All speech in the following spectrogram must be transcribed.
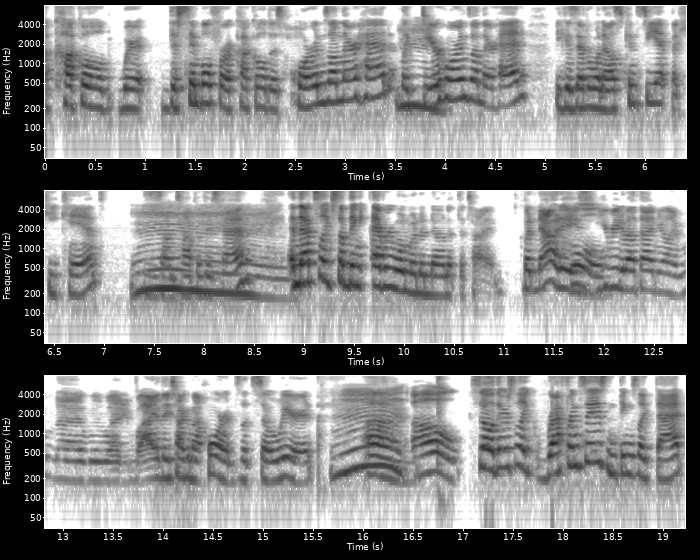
a cuckold, where the symbol for a cuckold is horns on their head, like Mm. deer horns on their head, because everyone else can see it, but he can't. It's on top of his head. Mm. And that's like something everyone would have known at the time. But nowadays, Cool. you read about that and you're like, why are they talking about horns? That's so weird. Mm, Um, oh, So there's like references and things like that.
